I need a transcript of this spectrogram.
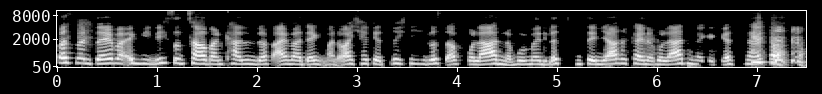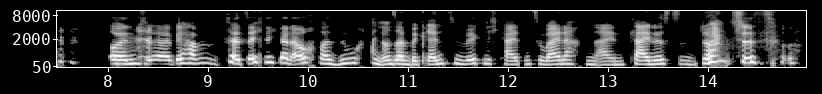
was man selber irgendwie nicht so zaubern kann und auf einmal denkt man: „Oh, ich hätte jetzt richtig Lust auf Rouladen“, obwohl man die letzten 10 Jahre keine Rouladen mehr gegessen hat. Und, äh, wir haben tatsächlich dann auch versucht, in unseren begrenzten Möglichkeiten zu Weihnachten ein kleines deutsches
